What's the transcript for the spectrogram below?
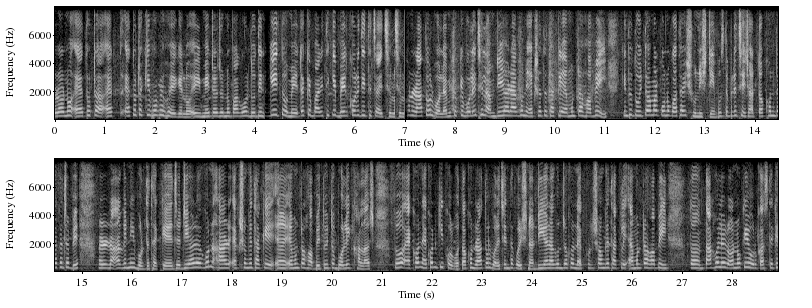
রণ এতটা, এত- এতটা কীভাবে হয়ে গেল? এই মেয়েটার জন্য পাগল? দুদিন আগেই তো মেয়েটাকে বাড়ি থেকে বের করে দিতে চাইছিল। তখন রাতুল বলে, আমি তোকে বলেছিলাম ডিয়া আর আগুন একসাথে থাকলে এমনটা হবেই, কিন্তু তুই তো আমার কোনো কথাই শুনিসনি, বুঝতে পেরেছিস? আর তখন দেখা যাবে, রাগিনী বলতে থাকে যে, ডিয়ার আগুন আর একসঙ্গে থাকে এমনটা হবে, তুই তো বলেই খালাস। তো এখন এখন কি করব? তখন রাতুল বলে, চিন্তা করিস না, ডিয়ার আগুন যখন একসঙ্গে থাকলে এমনটা হবেই, তো তাহলে রনকে ওর কাছ থেকে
